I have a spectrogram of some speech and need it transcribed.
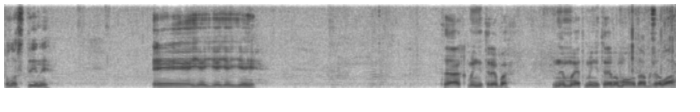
пластини. Ей-ей-ей-ей. Так, мені треба не мед, мені треба молода бджола.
